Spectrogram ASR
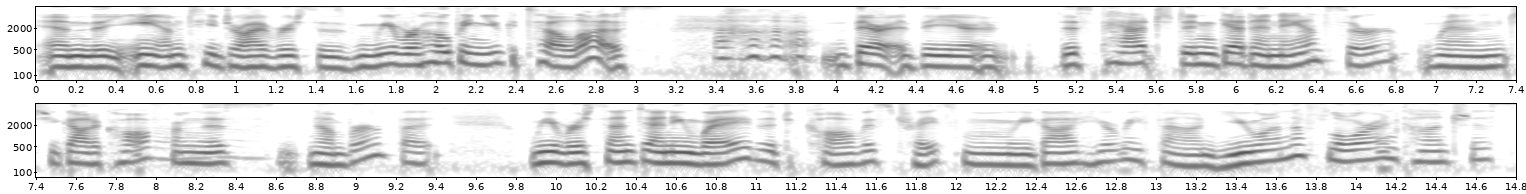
and the EMT driver says, "We were hoping you could tell us." there, the uh, dispatch didn't get an answer when she got a call from this number, but we were sent anyway. The call was traced. When we got here, we found you on the floor unconscious,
